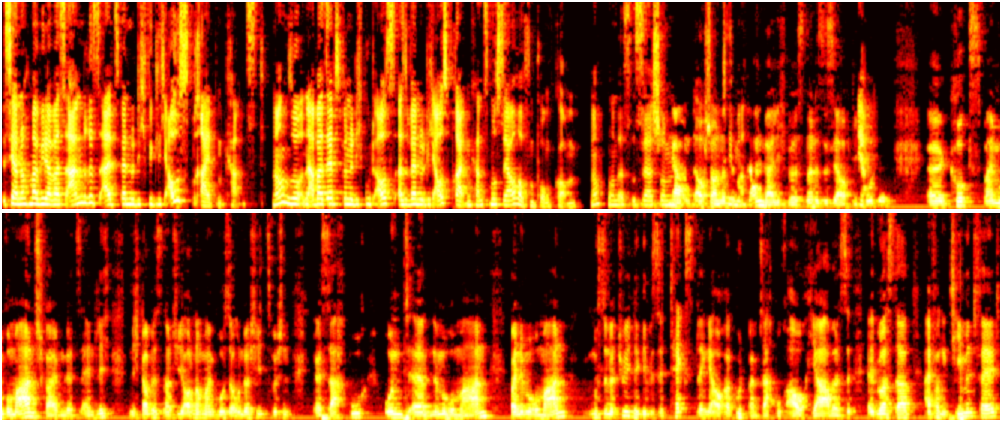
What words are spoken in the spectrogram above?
ist ja noch mal wieder was anderes, als wenn du dich wirklich ausbreiten kannst. Ne? So, aber selbst wenn du dich gut aus, also wenn du dich ausbreiten kannst, musst du ja auch auf den Punkt kommen. Ne? Und das ist ja schon ja und auch schauen, dass du nicht langweilig wirst. Ne? Das ist ja auch die ja. große äh, Krux beim Romanschreiben letztendlich. Und ich glaube, das ist natürlich auch nochmal ein großer Unterschied zwischen äh, Sachbuch und äh, einem Roman. Bei einem Roman musst du natürlich eine gewisse Textlänge auch, gut, beim Sachbuch auch, ja, aber das, äh, du hast da einfach ein Themenfeld,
